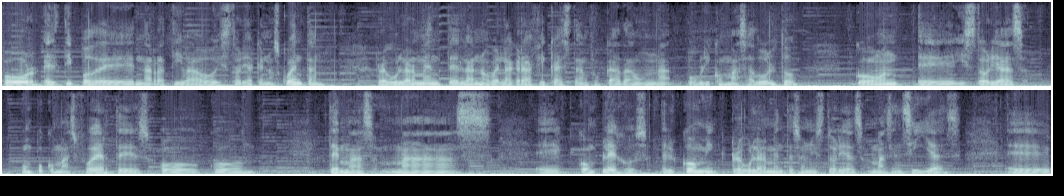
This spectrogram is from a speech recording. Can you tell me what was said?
por el tipo de narrativa o historia que nos cuentan. Regularmente la novela gráfica está enfocada a un público más adulto, con eh, historias un poco más fuertes o con temas más eh, complejos. El cómic regularmente son historias más sencillas, eh,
